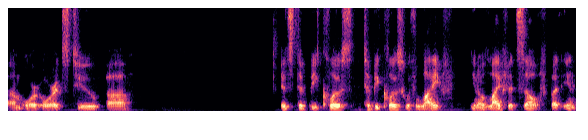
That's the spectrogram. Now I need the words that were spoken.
um, or, or it's to, uh, it's to be close, to be close with life, you know, life itself, but in,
